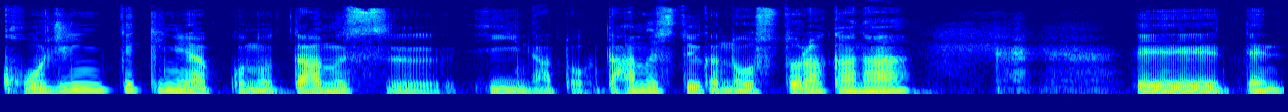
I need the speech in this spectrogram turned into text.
個人的にはこのダムスいいなと。ダムスというかノストラかな？えー、で、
